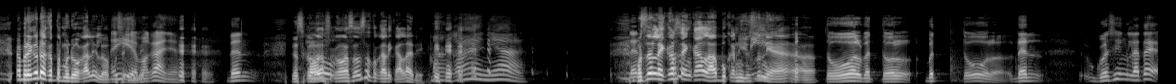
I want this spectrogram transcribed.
mereka udah ketemu dua kali loh. iya ini. makanya dan Dan sekolah sekolah satu kali kalah deh. makanya Dan- Maksudnya Lakers yang kalah bukan Houston Iya, ya. Heeh. Betul, betul, betul. Dan gue sih ngeliatnya,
